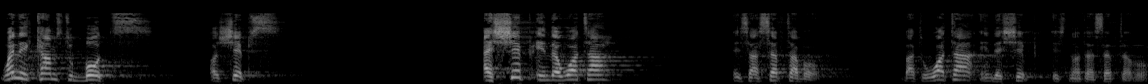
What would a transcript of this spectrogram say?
When it comes to boats or ships, a ship in the water is acceptable, but water in the ship is not acceptable.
